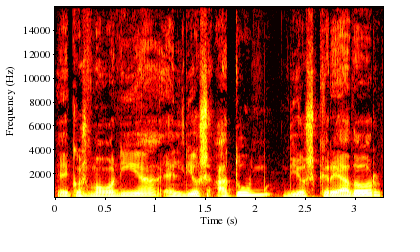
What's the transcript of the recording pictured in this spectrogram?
eh, cosmogonía, el dios Atum, dios creador,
